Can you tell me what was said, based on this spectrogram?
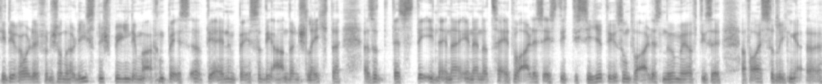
die die Rolle von Journalisten spielen. Die machen besser, die einen besser, die anderen schlechter. Also das in einer, in einer Zeit, wo alles ästhetisiert ist und wo alles nur mehr auf diese auf äußerlichen äh,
